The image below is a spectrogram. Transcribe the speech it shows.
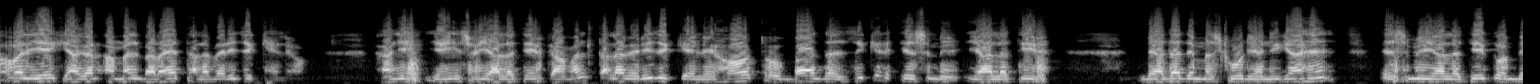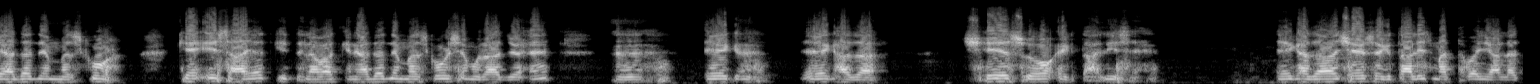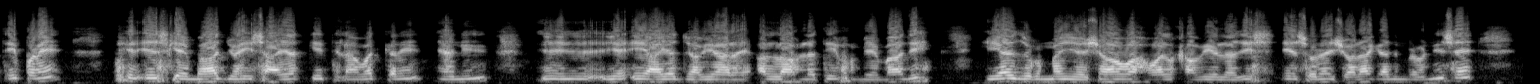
اول یہ کہ اگر عمل برائے طلب رزق کھیلے ہو۔ ہاں جی یہی اس میں یا لطیف کا عمل طلب رزق کے لیے ہو تو بعد ذکر اس میں یا لطیف بیادت مذکور یعنی کیا ہے؟ اس میں یا لطیف کو بیادت مذکور۔ کہ اس آیت کی تلاوت کی عدد مذکور سے مراد جو ہے ایک ایک ہزار چھ سو اکتالیس ہے۔ ایک ہزار چھ سو اکتالیس مرتبہ یا لطیف پڑھیں۔ پھر اس کے بعد جو ہے، اس آیت کی تلاوت کریں۔ یعنی یہ آیت جو ابھی آ رہا ہے، اللہ لطیف بادی یہ ذکم شاہ القوی العزیز۔ یہ سورہ شعراء کے عدم انیس ہے۔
